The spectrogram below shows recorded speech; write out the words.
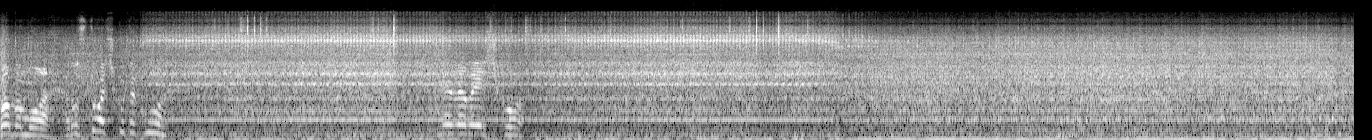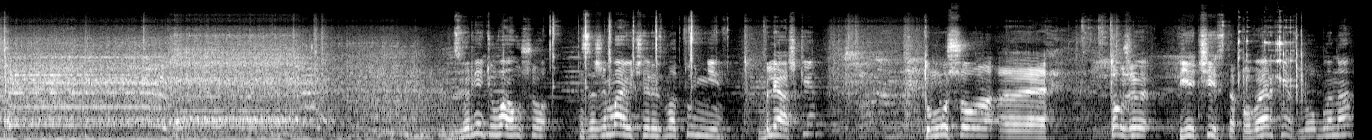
Робимо росточку таку невеличку. Зверніть увагу, що зажимаю через латунні бляшки, тому що е, то вже є чиста поверхня, зроблена,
